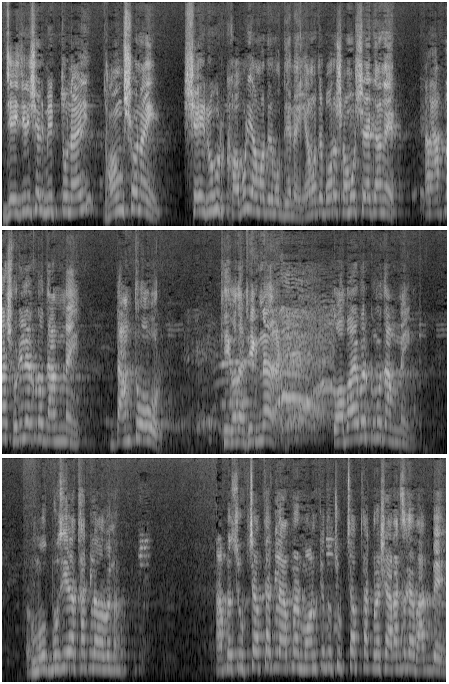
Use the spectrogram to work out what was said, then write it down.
যেই জিনিসের মৃত্যু নাই, ধ্বংস নাই, সেই রুহুর খবরই আমাদের মধ্যে নাই। আমাদের বড় সমস্যা এখানে। আর আপনার শরীরের কোনো দাম নাই। দাম তো ওর। কি কথা, ঠিক না? অবয়বের কোনো দাম নেই। মুখ বুঝিয়ে থাকলে হবে না। আপনার চুপচাপ থাকলে আপনার মন কিন্তু চুপচাপ থাকবে না, সে আর এক জায়গায় ভাগবে।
